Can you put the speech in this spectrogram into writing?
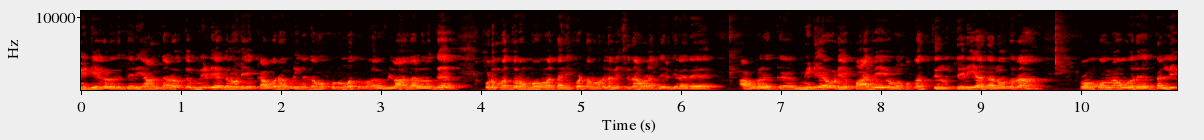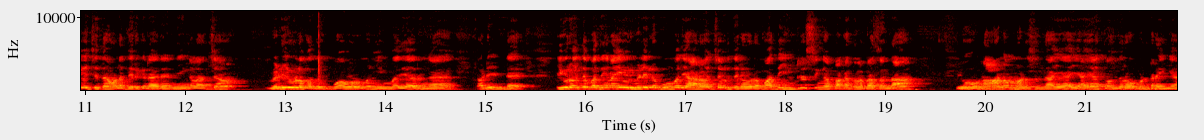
மீடியாக்களுக்கு தெரியும். அந்த அளவுக்கு மீடியாக்களுடைய கவர் அப்படிங்கிறது அவங்க குடும்பத்து விழாத அளவுக்கு குடும்பத்தை ரொம்பவும் தனிப்பட்ட முறையில் வச்சு தான் வளர்த்திருக்கிறாரு. அவங்களுக்கு மீடியாவுடைய பார்வையை உங்க பக்கம் தெரு தெரியாத அளவுக்கு தான் ரொம்பவுமே ஒரு தள்ளி வச்சு தான் வளர்த்திருக்கிறாரு. நீங்களாச்சும் வெளி உலகத்துக்கு போகும்போது நிம்மதியாக இருங்க அப்படின்ட்டு. இவர் வந்து பார்த்தீங்கன்னா இவர் வெளியில் போகும்போது யாராச்சும் ஒரு இவரை பார்த்து இன்ட்ரெஸ்டிங்காக பக்கத்தில் பேசுறதா? ஐயோ நானும் மனுஷன் தான் ஐயா ஏன் தொந்தரவு பண்ணுறீங்க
